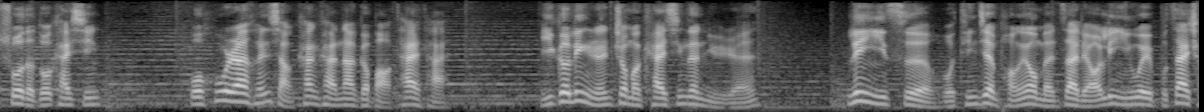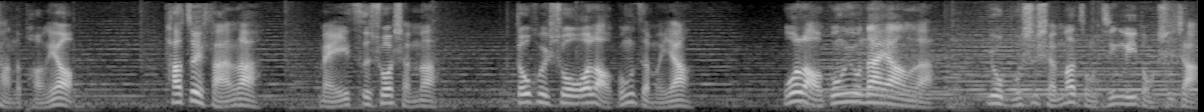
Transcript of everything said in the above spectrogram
说的多开心，我忽然很想看看那个宝太太。一个令人这么开心的女人。另一次，我听见朋友们在聊另一位不在场的朋友，她最烦了，每一次说什么，都会说我老公怎么样，我老公又那样了，又不是什么总经理董事长，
